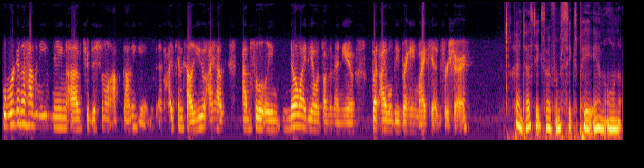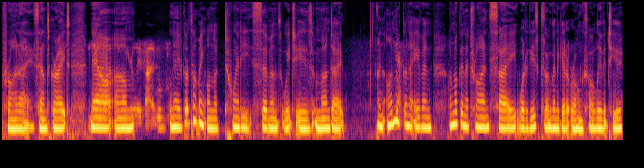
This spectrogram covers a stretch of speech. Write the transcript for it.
But we're going to have an evening of traditional Afghani games. And I can tell you, I have absolutely no idea what's on the menu, but I will be bringing my kid for sure. Fantastic. So from 6 p.m. on Friday. Sounds great. Now, yeah, um, really fun. Now, you've got something on the 27th, which is Monday. And I'm not going to even, I'm not going to try and say what it is because I'm going to get it wrong. So I'll leave it to you.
